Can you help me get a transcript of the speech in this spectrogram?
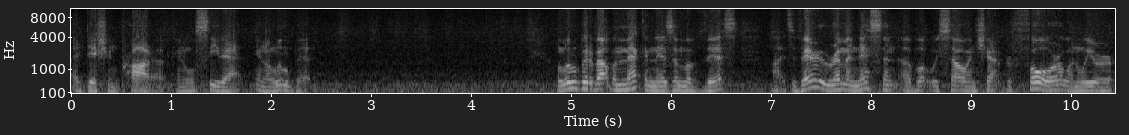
addition product, and we'll see that in a little bit. A little bit about the mechanism of this. Uh, it's very reminiscent of what we saw in Chapter 4 when we were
